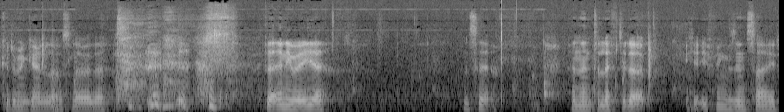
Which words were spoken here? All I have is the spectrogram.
Could have been going a little slower there. but anyway, yeah. That's it. And then to lift it up, get your fingers inside.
